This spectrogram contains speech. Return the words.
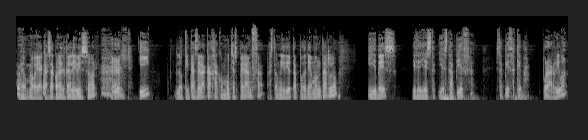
me, voy a casa con el televisor y lo quitas de la caja con mucha esperanza, hasta un idiota podría montarlo, y ves, dice, ¿y esta, ¿y esta pieza? ¿Esta pieza que va? ¿Por arriba?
